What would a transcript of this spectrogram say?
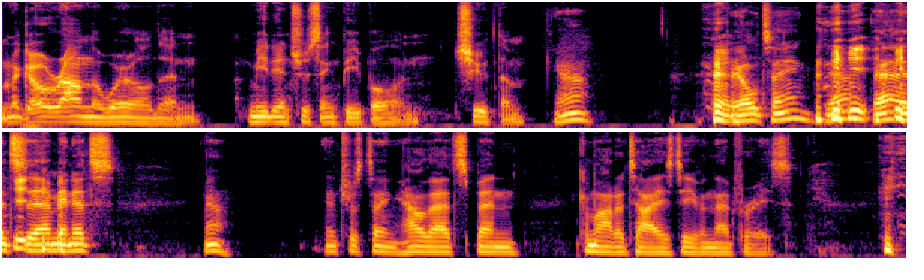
I'm going to go around the world and meet interesting people and shoot them. Yeah. The old saying. Yeah. yeah it's, I mean, it's, yeah. Interesting how that's been commoditized, even that phrase.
